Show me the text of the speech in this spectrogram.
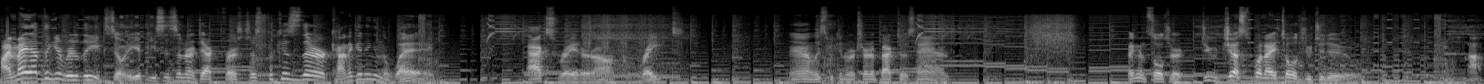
I might have to get rid of the Exodia pieces in our deck first, just because they're kind of getting in the way. Axe Raider. Oh, great. Yeah, at least we can return it back to his hand. Penguin Soldier, do just what I told you to do. Ah.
